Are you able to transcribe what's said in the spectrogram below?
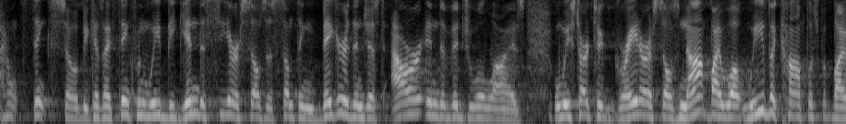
I don't think so because I think when we begin to see ourselves as something bigger than just our individual lives, when we start to grade ourselves not by what we've accomplished, but by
